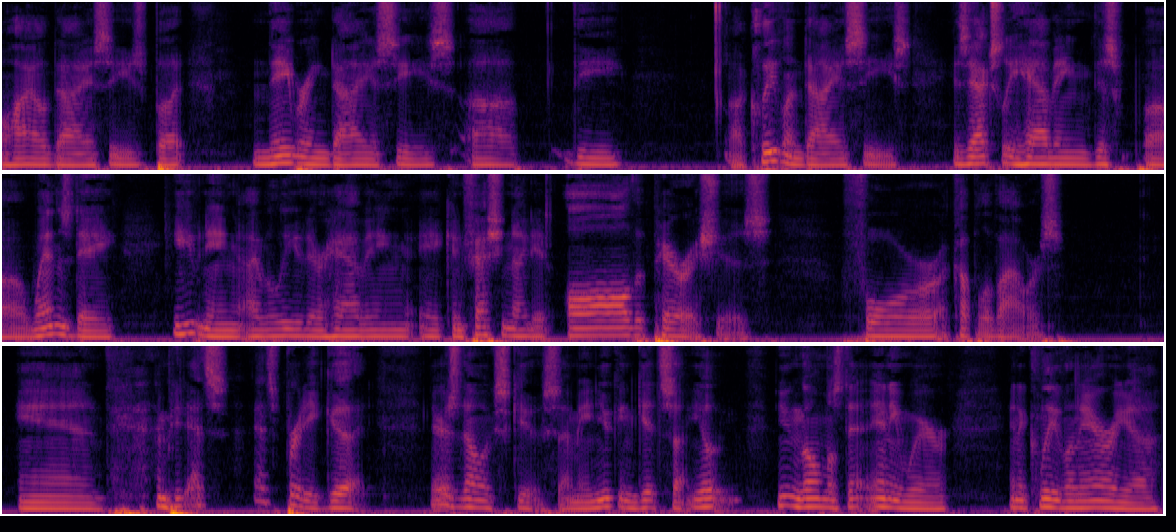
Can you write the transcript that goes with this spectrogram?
Ohio diocese, but neighboring diocese, uh, the uh, Cleveland diocese, is actually having this uh, Wednesday evening, I believe they're having a confession night at all the parishes for a couple of hours. And I mean that's that's pretty good. There's no excuse. I mean, you can get some. You you can go almost anywhere in the Cleveland area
